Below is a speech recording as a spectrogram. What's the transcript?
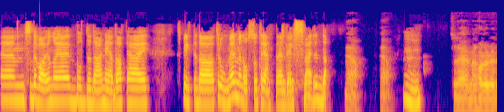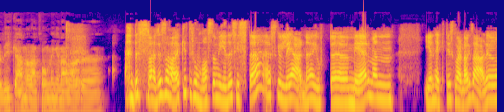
Så det var jo når jeg bodde der nede at jeg spilte da trommer, men også trente en del sverd, da. Ja. ja. Mm. Så det, men holder du ved like ennå, den trommingen, eller er Dessverre så har jeg ikke tromma så mye i det siste. Jeg skulle gjerne gjort det mer, men i en hektisk hverdag så er det jo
